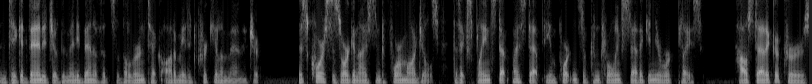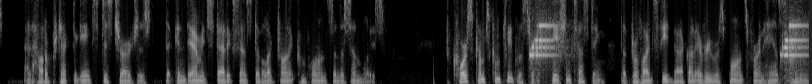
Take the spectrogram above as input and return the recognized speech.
and take advantage of the many benefits of the LearnTech Automated Curriculum Manager. This course is organized into four modules that explain step by step the importance of controlling static in your workplace, how static occurs, and how to protect against discharges that can damage static sensitive electronic components and assemblies. The course comes complete with certification testing that provides feedback on every response for enhanced learning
